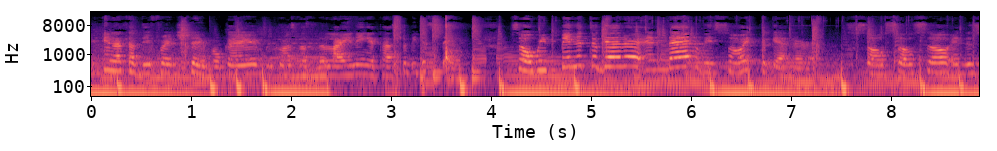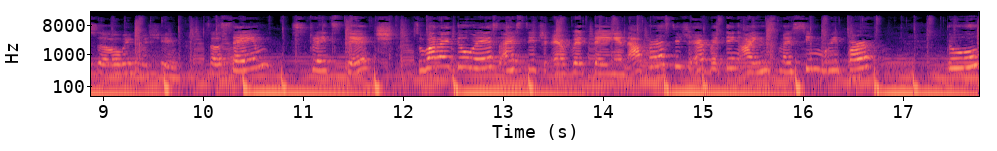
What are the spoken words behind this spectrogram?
You cannot have a different shape, okay? Because of the lining, it has to be the same. So we pin it together and then we sew it together. Sew, sew, sew in the sewing machine. So same straight stitch. So what I do is I stitch everything and after I stitch everything, I use my seam ripper to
